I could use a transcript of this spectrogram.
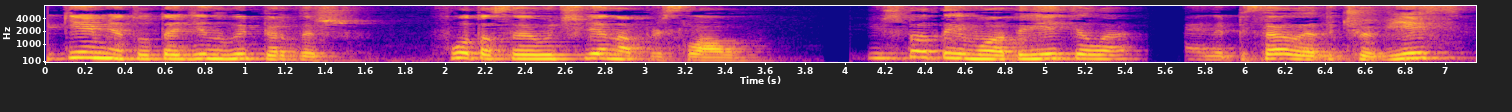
Кем мне тут один выпердыш фото своего члена прислал. И что ты ему ответила? Я написала, это что, весь?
